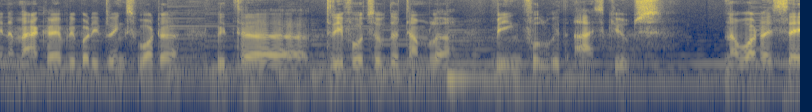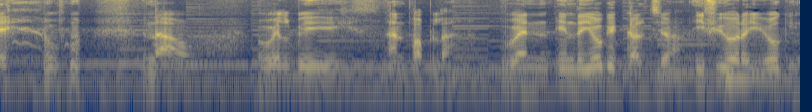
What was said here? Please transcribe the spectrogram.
In America, everybody drinks water with uh, three-fourths of the tumbler being full with ice cubes. Now what I say now will be unpopular. When in the yogic culture, if you are a yogi,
